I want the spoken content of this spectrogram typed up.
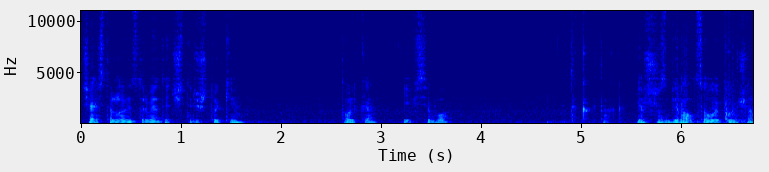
Часть стального инструмента 4 штуки. Только и всего? Это как так? Я же разбирал целую кучу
